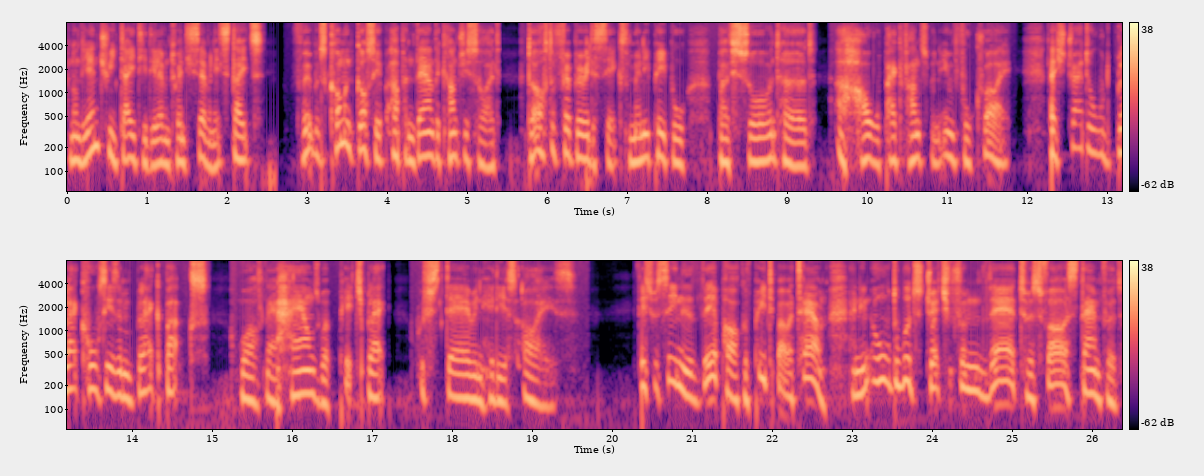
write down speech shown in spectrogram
And on the entry dated 1127, it states For it was common gossip up and down the countryside that after February the 6th, many people both saw and heard a whole pack of huntsmen in full cry. They straddled black horses and black bucks, whilst their hounds were pitch black with staring hideous eyes. This was seen in the deer park of Peterborough town, and in all the woods stretched from there to as far as Stamford.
